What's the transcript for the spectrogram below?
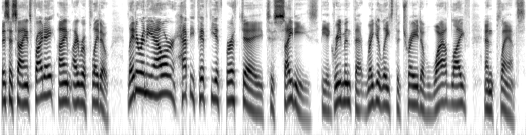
This is Science Friday. I'm Ira Flatow. Later in the hour, happy 50th birthday to CITES, the agreement that regulates the trade of wildlife and plants.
